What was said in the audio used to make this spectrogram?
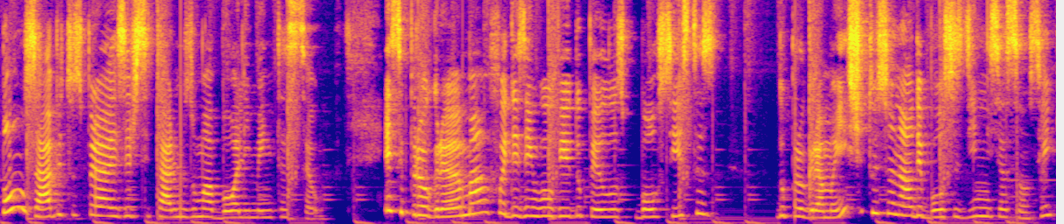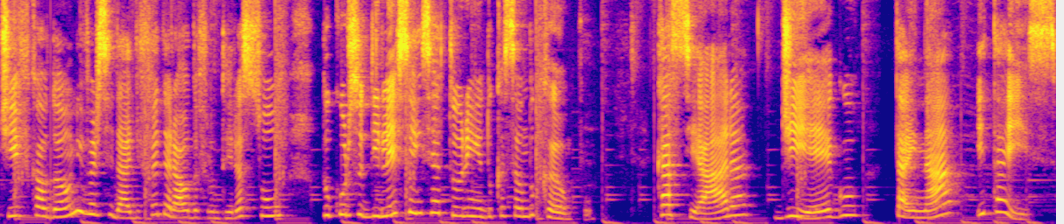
bons hábitos para exercitarmos uma boa alimentação. Esse programa foi desenvolvido pelos bolsistas do Programa Institucional de Bolsas de Iniciação Científica da Universidade Federal da Fronteira Sul, do curso de Licenciatura em Educação do Campo. Cassiara, Diego, Tainá e Thaís.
